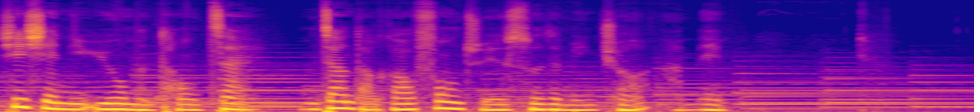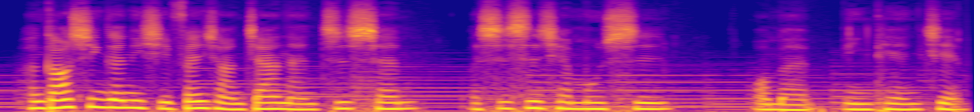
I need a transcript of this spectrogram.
谢谢你与我们同在。我们这样祷告，奉主耶稣的名求，阿门。很高兴跟你一起分享迦南之声，我是思谦牧师，我们明天见。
